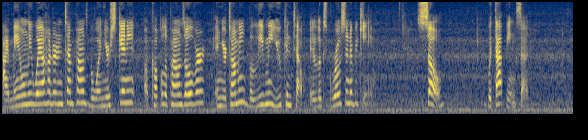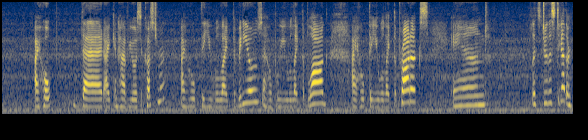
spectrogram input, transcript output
I may only weigh 110 pounds, but when you're skinny, a couple of pounds over in your tummy, believe me, you can tell. It looks gross in a bikini. So, with that being said, I hope that I can have you as a customer. I hope that you will like the videos. I hope you will like the blog. I hope that you will like the products. And let's do this together.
